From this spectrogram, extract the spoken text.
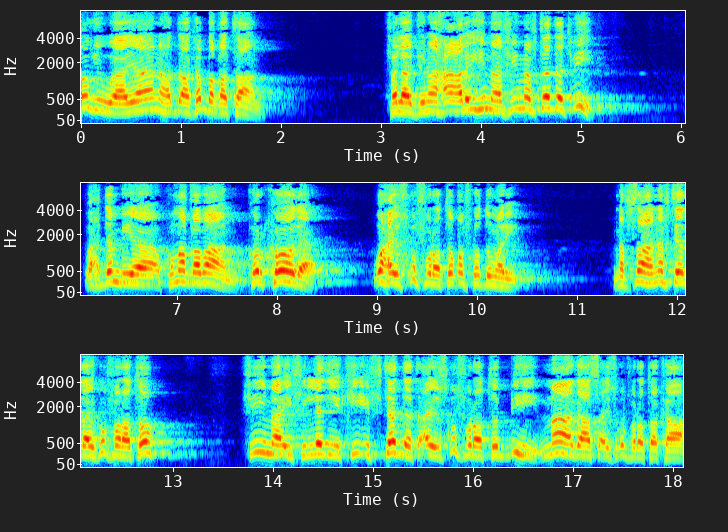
oogi waayaan haddaad ka baqataan falaa junaaxa calayhima fiima iftadat bih wax dembiga kuma qabaan korkooda waxay isku furato qofka dumari. Nafsaha nafteeda ay ku furato. Fii ma fi ladii kii iftadat ay isku furato bihi. Maagaas ay isku furato kaa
